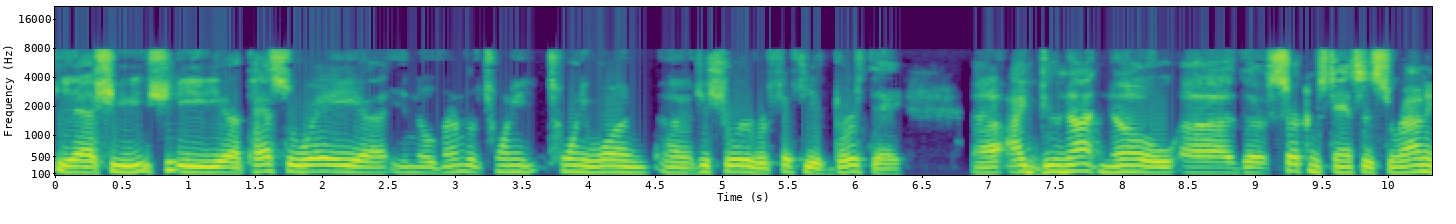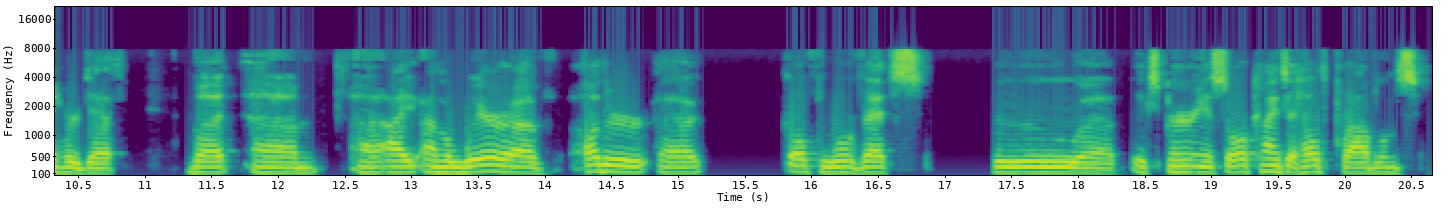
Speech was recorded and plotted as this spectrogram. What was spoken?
Yeah, she she uh, passed away uh, in November of 2021, uh, just short of her 50th birthday. Uh, I do not know uh, the circumstances surrounding her death, but um, I, am aware of other uh, Gulf War vets who uh, experienced all kinds of health problems,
